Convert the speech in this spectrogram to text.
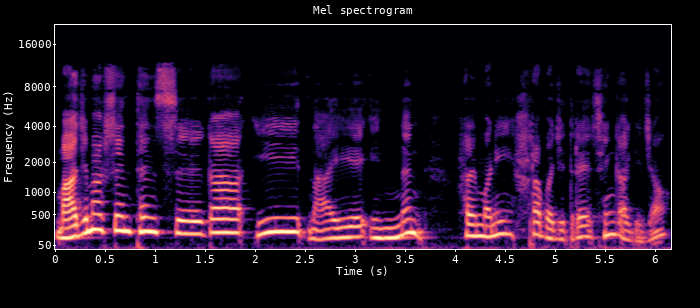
마지막 센텐스가 이 나이에 있는 할머니, 할아버지들의 생각이죠.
